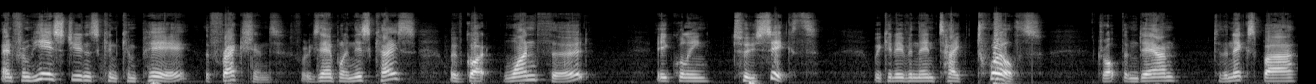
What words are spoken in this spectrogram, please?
and from here students can compare the fractions. For example, in this case, we've got one third equaling two sixths. We can even then take twelfths, drop them down to the next bar,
